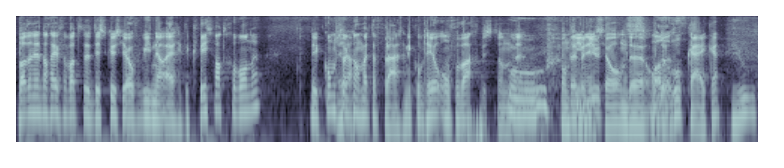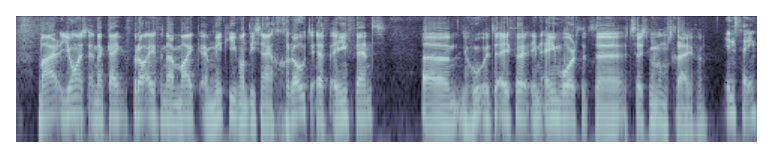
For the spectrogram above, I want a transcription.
We hadden net nog even wat eh, discussie over wie nou eigenlijk de quiz had gewonnen. Ik kom straks Ja. nog met een vraag en die komt heel onverwacht. Dus dan eh, Oeh, komt ben hij ineens zo om de, om de Spannend. hoek kijken. Maar jongens, en dan kijk ik vooral even naar Mike en Mickey... want die zijn grote F1-fans. Ehm, hoe het even in één woord het, eh, het seizoen omschrijven. Insane.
